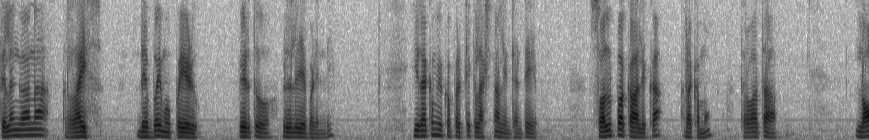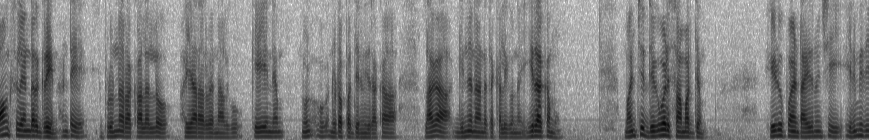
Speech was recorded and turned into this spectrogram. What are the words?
తెలంగాణ రైస్ డెబ్బై ముప్పై ఏడు పేరుతో విడుదల చేయబడింది. ఈ రకం యొక్క ప్రత్యేక లక్షణాలు ఏంటంటే స్వల్పకాలిక రకము తర్వాత లాంగ్ సిలిండర్ గ్రెయిన్ అంటే ఇప్పుడున్న రకాలలో ఐఆర్ అరవై నాలుగు కేఎన్ఎం నూట పద్దెనిమిది రకాల లాగా గింజ నాణ్యత కలిగి ఉన్న ఈ రకము. మంచి దిగుబడి సామర్థ్యం ఏడు పాయింట్ ఐదు నుంచి ఎనిమిది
